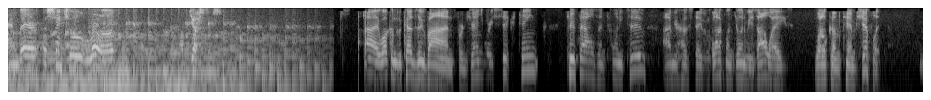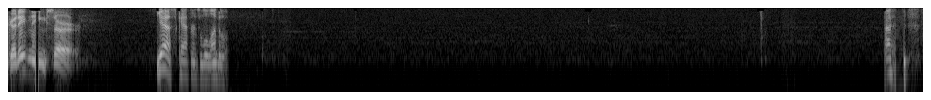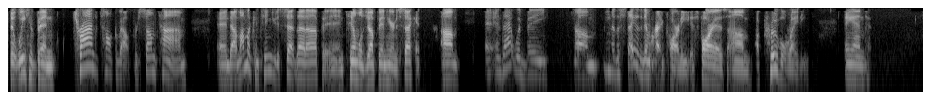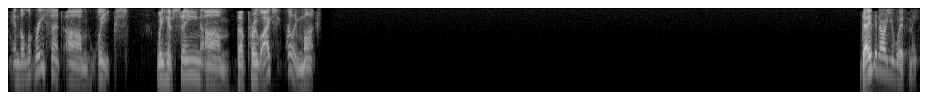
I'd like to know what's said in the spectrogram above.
and their essential love of justice. Hi, welcome to the Kudzu Vine for January 16th, 2022. I'm your host, David McLaughlin. Joining me as always, welcome Tim Shiflett. Good evening, sir. Yes, Catherine's a little under the that we have been trying to talk about for some time, and um, I'm going to continue to set that up, and Tim will jump in here in a second. Um, and that would be, um, you know, the state of the Democratic Party as far as um, approval rating, and in the recent um, weeks, we have seen um, the approval, actually, really months David, are you with me?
